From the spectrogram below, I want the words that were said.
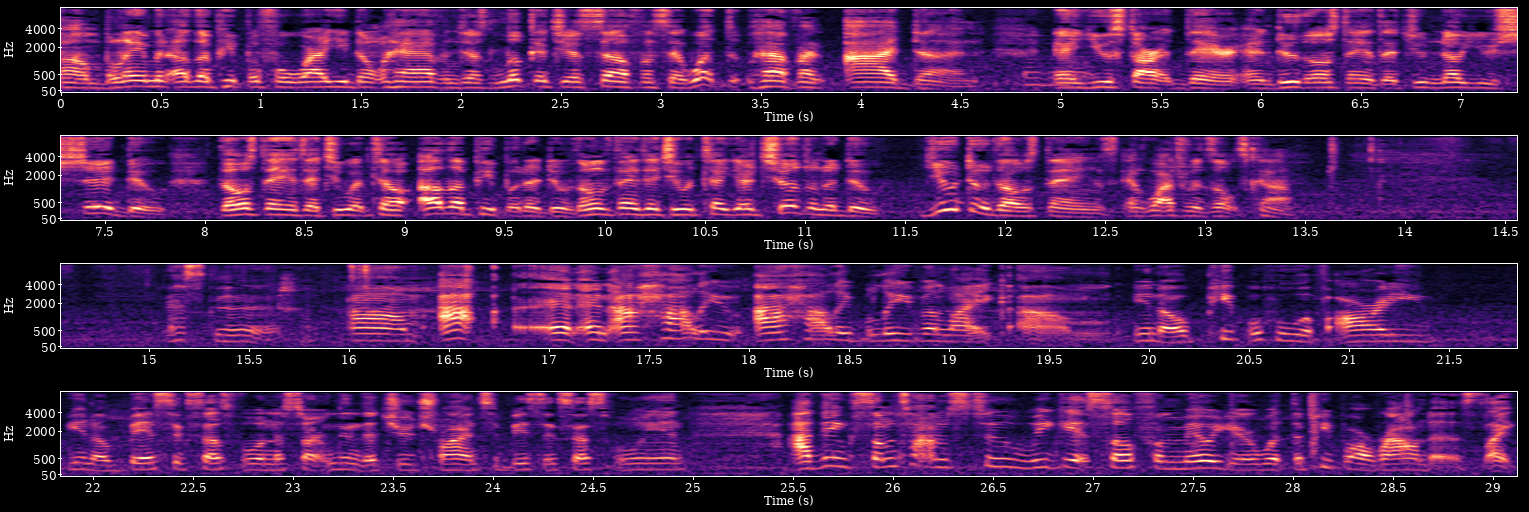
um, blaming other people for why you don't have, and just look at yourself and say, "What haven't I done?" Mm-hmm. And you start there and do those things that you know you should do, those things that you would tell other people to do, those things that you would tell your children to do. You do those things and watch results come. That's good. Um, I and, and I highly I highly believe in like um, you know people who have already you know been successful in a certain thing that you're trying to be successful in i think sometimes too we get so familiar with the people around us. Like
